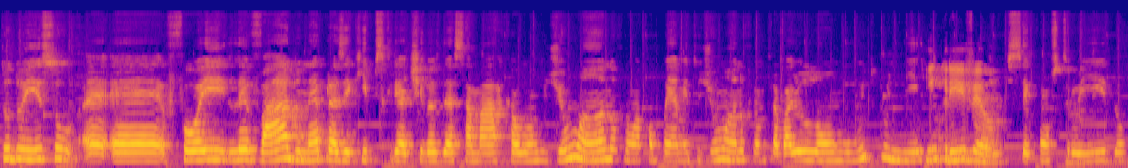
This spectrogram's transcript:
tudo isso é, é, foi levado né, para as equipes criativas dessa marca ao longo de um ano, foi um acompanhamento de um ano, foi um trabalho longo, muito bonito. Incrível. De ser construído.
